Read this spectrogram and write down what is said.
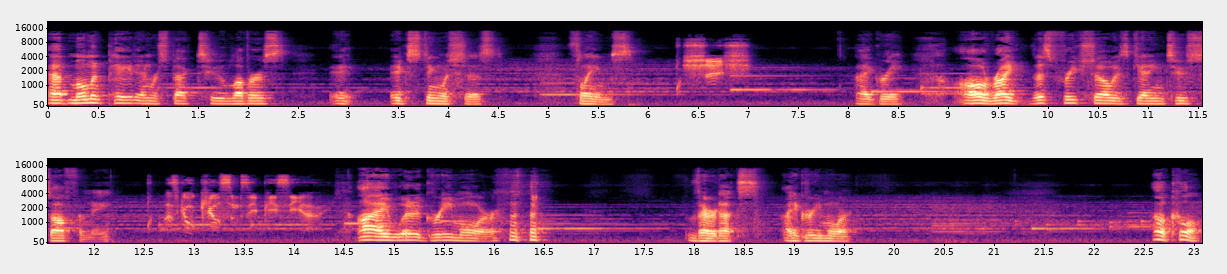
At moment paid in respect to lovers, it extinguishes flames. Sheesh. I agree. All right, this freak show is getting too soft for me. Let's go kill some ZPCI. I would agree more. Veradux, I agree more. Oh, cool.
